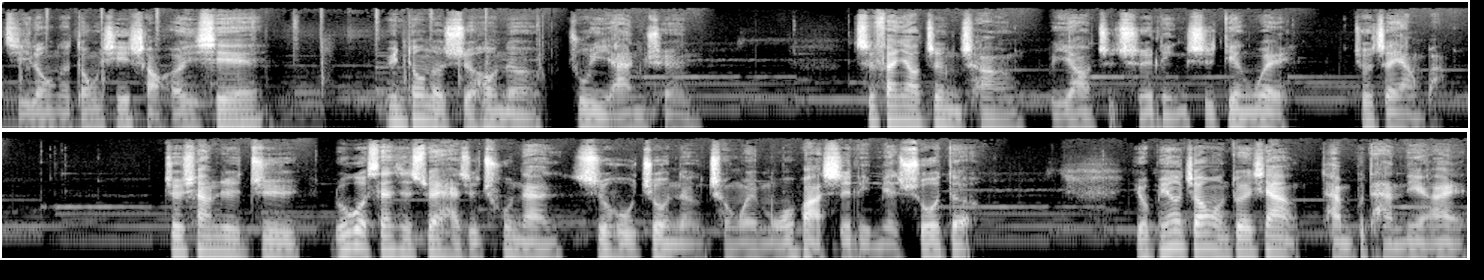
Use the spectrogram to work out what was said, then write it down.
吉隆的东西少喝一些。运动的时候呢，注意安全。吃饭要正常，不要只吃零食垫胃。就这样吧。就像日剧，如果三十岁还是处男，似乎就能成为魔法师里面说的，有没有交往对象，谈不谈恋爱，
